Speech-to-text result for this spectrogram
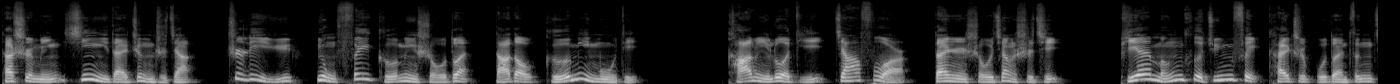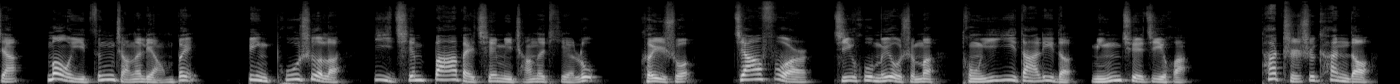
他是名新一代政治家，致力于用非革命手段达到革命目的。卡米洛·迪加富尔担任首相时期，皮埃蒙特军费开支不断增加，贸易增长了两倍，并铺设了。一千八百千米长的铁路，可以说加富尔几乎没有什么统一意大利的明确计划。他只是看到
